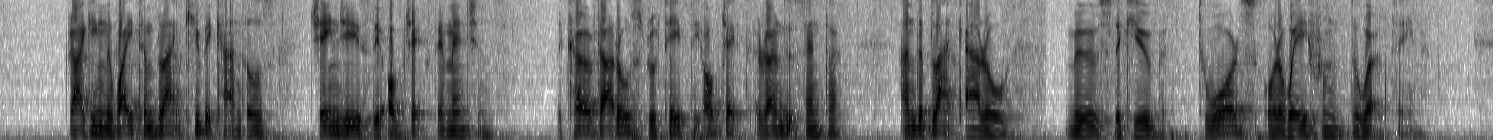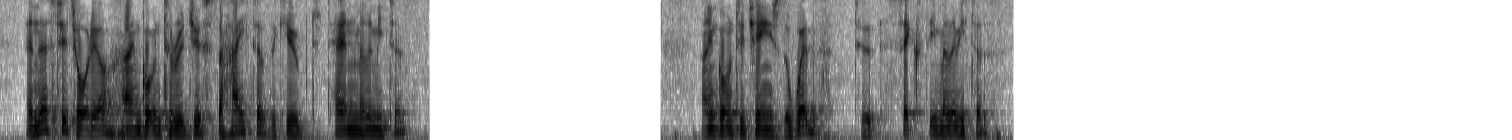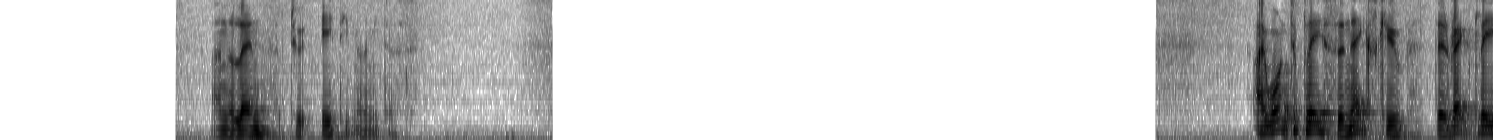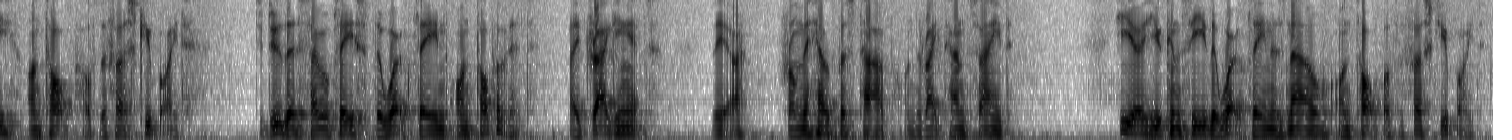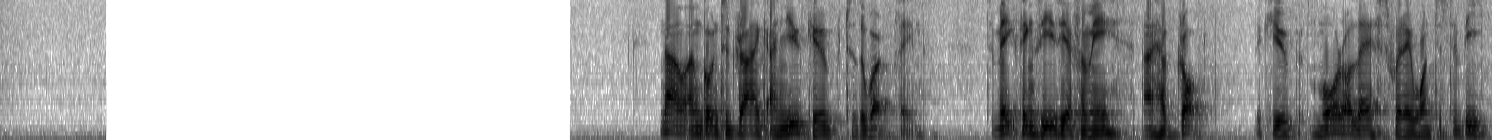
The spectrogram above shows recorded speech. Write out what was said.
Dragging the white and black cubic handles changes the object's dimensions. The curved arrows rotate the object around its center, and the black arrow moves the cube towards or away from the work plane. In this tutorial, I'm going to reduce the height of the cube to 10 millimeters. I'm going to change the width to 60 millimeters and the length to 80 millimeters. I want to place the next cube directly on top of the first cuboid. To do this I will place the work plane on top of it by dragging it there from the Helpers tab on the right hand side. Here you can see the work plane is now on top of the first cuboid. Now I'm going to drag a new cube to the work plane. To make things easier for me, I have dropped the cube more or less where I want it to be.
